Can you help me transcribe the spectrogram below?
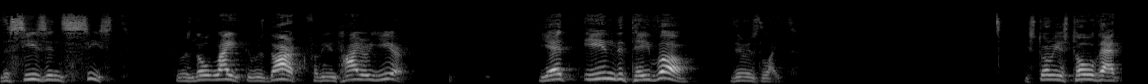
The season ceased. There was no light. It was dark for the entire year. Yet in the Teva, there is light. The story is told that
